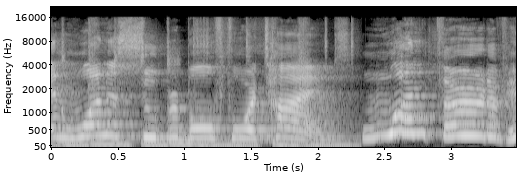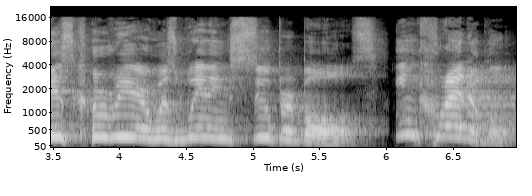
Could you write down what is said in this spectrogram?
and won a Super Bowl four times. One third of his career was winning Super Bowls. Incredible.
